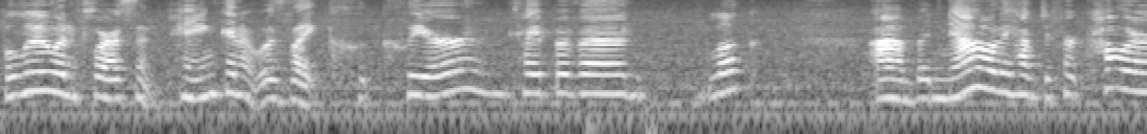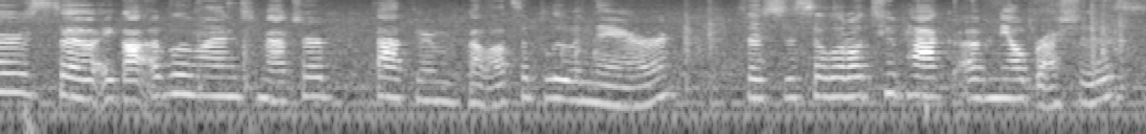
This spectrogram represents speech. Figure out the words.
blue, and fluorescent pink, and it was like clear type of a look. Um, but now they have different colors, so I got a blue one to match our bathroom. We've got lots of blue in there. So it's just a little two pack of nail brushes.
